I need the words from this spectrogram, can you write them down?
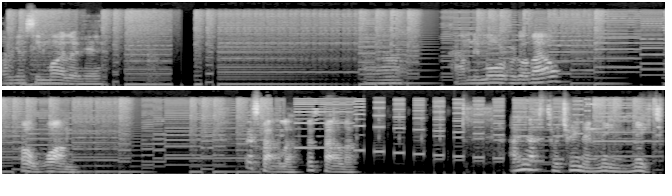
Are we going to see Milo here? Uh, how many more have we got battle? Oh, one. Let's battle her. Let's battle her. I lost to a trainer named Nate.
